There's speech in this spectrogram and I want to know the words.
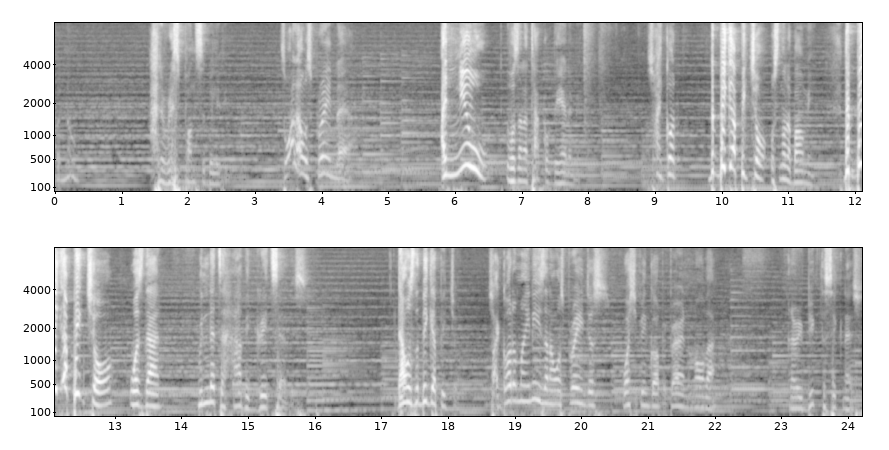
But no, I had a responsibility. So while I was praying there, I knew it was an attack of the enemy. So I got the bigger picture was not about me. The bigger picture was that we needed to have a great service. That was the bigger picture. So I got on my knees and I was praying, just worshiping God, preparing and all that. And I rebuked the sickness.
